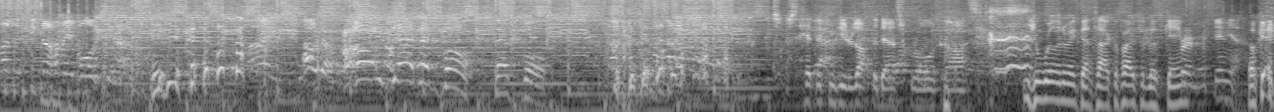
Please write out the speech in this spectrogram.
Let the team know how many bullets you have. Oh, no. Oh yeah, that's bull. That's bull. Just hit the computers off the desk, roll across. You're willing to make that sacrifice for this game? For a Nerf game, yeah. Okay.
